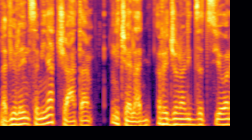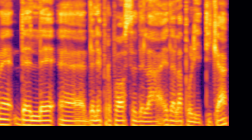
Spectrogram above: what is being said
la violenza minacciata c'è la regionalizzazione delle, eh, delle proposte della, e della politica,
